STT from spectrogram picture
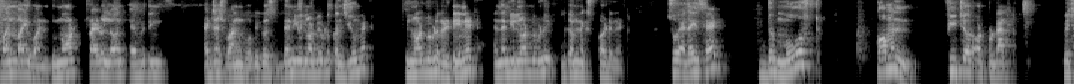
one by one. Do not try to learn everything at just one go because then you will not be able to consume it. You'll not be able to retain it, and then you'll not be able to become an expert in it. So as I said, the most common feature or product which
